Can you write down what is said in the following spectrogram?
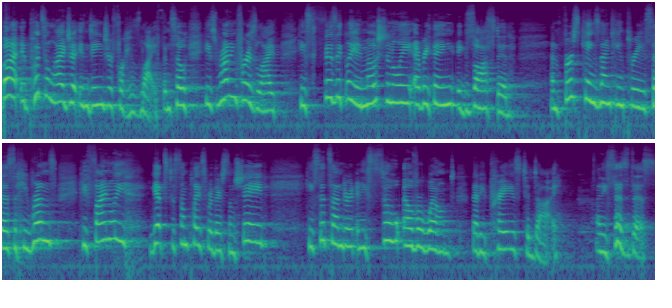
but it puts Elijah in danger for his life. And so he's running for his life. He's physically, emotionally, everything exhausted. And 1 Kings 19:3 says that he runs, he finally gets to some place where there's some shade. He sits under it and he's so overwhelmed that he prays to die. And he says this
